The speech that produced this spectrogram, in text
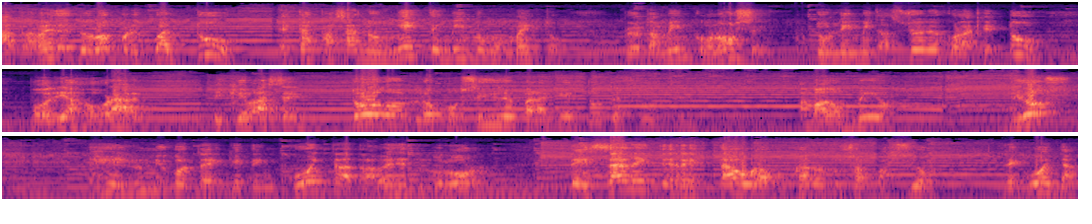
a través del dolor por el cual tú estás pasando en este mismo momento, pero también conoce tus limitaciones con las que tú podrías obrar y que va a hacer todo lo posible para que tú te frustres. Amados míos, Dios es el único que te encuentra a través de tu dolor, te sana y te restaura buscando tu salvación. Recuerda,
